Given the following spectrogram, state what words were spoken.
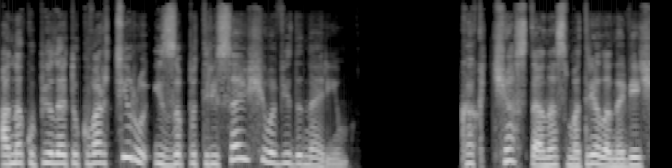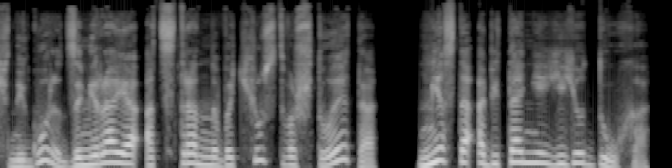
Она купила эту квартиру из-за потрясающего вида на Рим. Как часто она смотрела на вечный город, замирая от странного чувства, что это место обитания ее духа,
